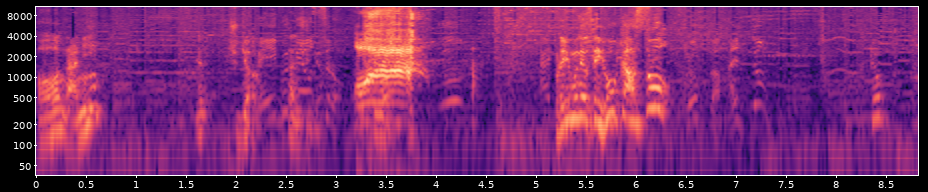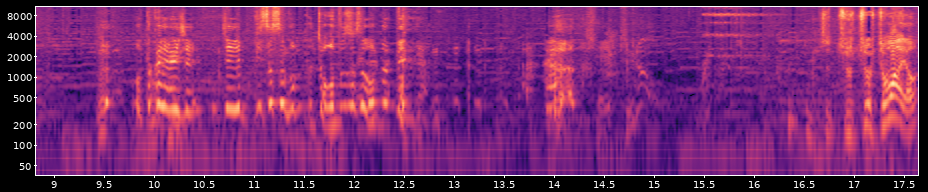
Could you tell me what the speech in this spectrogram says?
어 나니? 야, 죽여. 일단 죽여. 와 브레이브네스 효과 쏘! 효과 발동. 어떡하냐 이제 이제 비싸서 없, 저 어둠 속성 없는데. 저, 저, 저, 좋아요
